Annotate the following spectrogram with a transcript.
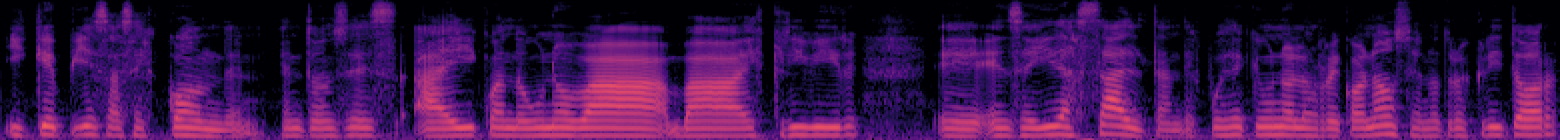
y qué piezas esconden. Entonces ahí cuando uno va, va a escribir, eh, enseguida saltan, después de que uno los reconoce en otro escritor,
